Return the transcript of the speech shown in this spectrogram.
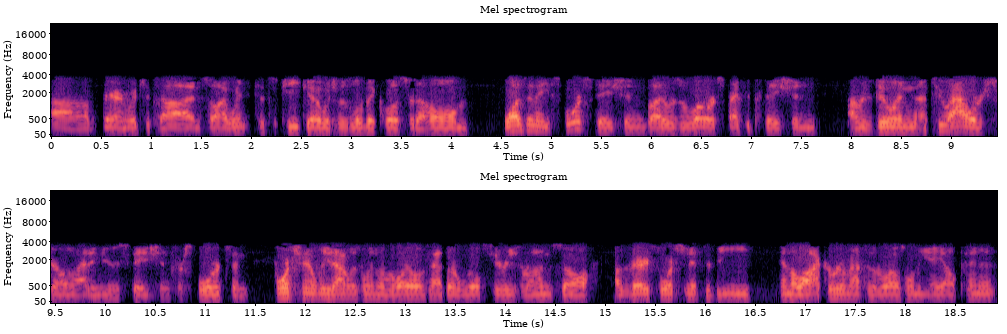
uh, there in Wichita. And so I went to Topeka, which was a little bit closer to home. Wasn't a sports station, but it was a well respected station. I was doing a two hour show at a news station for sports and fortunately that was when the Royals had their World Series run. So I was very fortunate to be in the locker room after the Royals won the AL pennant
